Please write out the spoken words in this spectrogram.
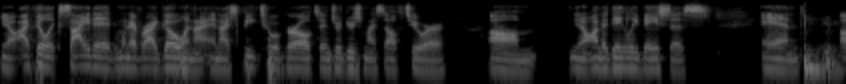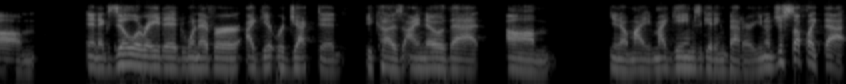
you know, I feel excited whenever I go and I and I speak to a girl to introduce myself to her, um, you know, on a daily basis, and um, and exhilarated whenever I get rejected because I know that um, you know my my game's getting better you know just stuff like that.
